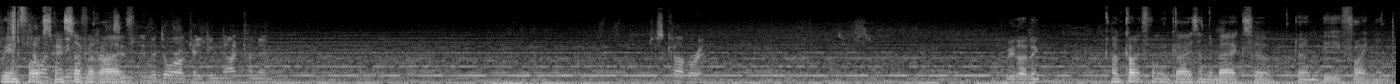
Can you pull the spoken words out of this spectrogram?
Reinforcements have arrived. in, in the door, okay? Do not come in. Just cover it. Reloading. I'm coming from you guys in the back, so don't be frightened.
